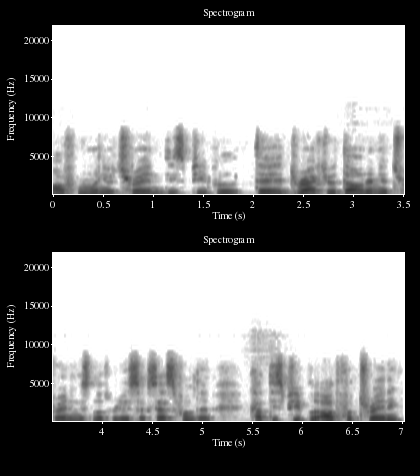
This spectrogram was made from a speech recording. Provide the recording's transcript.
often when you train these people they drag you down and your training is not really successful then cut these people out for training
